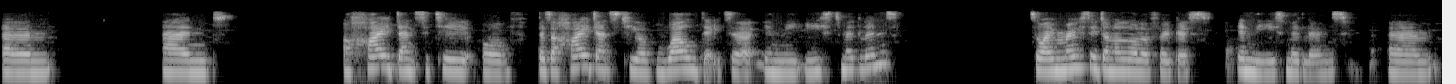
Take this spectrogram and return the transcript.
Um, and a high density of, there's a high density of well data in the East Midlands. So I've mostly done a lot of focus in the East Midlands um,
